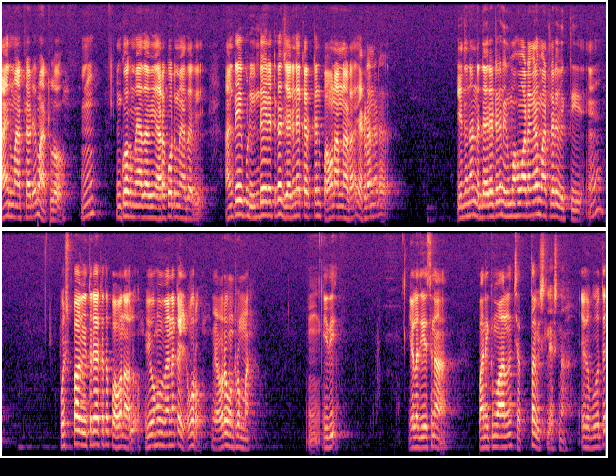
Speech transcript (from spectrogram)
ఆయన మాట్లాడే మాటలు. ఇంకొక మేధావి అరకోట మేధావి అంటే ఇప్పుడు ఇండైరెక్ట్గా జగనే కరెక్ట్ అని పవన్ అన్నాడా? ఎక్కడన్నాడా? ఏదైనా డైరెక్ట్గా నిర్మోహమాటంగానే మాట్లాడే వ్యక్తి పుష్ప వ్యతిరేకత పవనాలు వ్యూహం వెనక ఎవరు? ఎవరో ఉంటారమ్మా ఇది ఇలా చేసిన పనికిమాలని చెత్త విశ్లేషణ. ఇకపోతే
